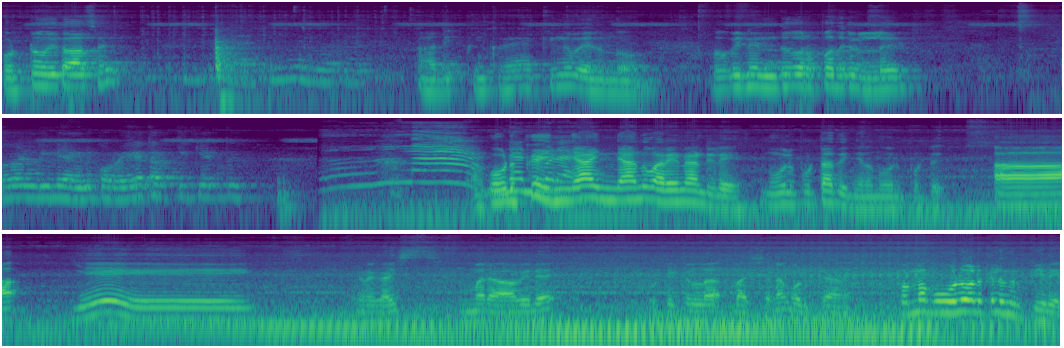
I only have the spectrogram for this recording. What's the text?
പൊട്ടു പോയി ക്ലാസ് അടി ക്രാക്കിങ് വരുന്നു. അപ്പൊ പിന്നെ എന്ത് ഉറപ്പ് അതിലുള്ളത് കൊടുക്ക് ഇഞ്ഞ ഇഞ്ഞാന്ന് പറയുന്ന കണ്ടില്ലേ? നൂൽപുട്ടാ തിഞ്ഞത് നൂൽപുട്ട്. ആ ഏ അങ്ങനെ ഗൈസ് ഉമ്മ രാവിലെ കുട്ടിക്കുള്ള ഭക്ഷണം കൊടുക്കുകയാണ് ഇപ്പൊ അമ്മ കൂൾ കൊടുക്കൽ നിർത്തിയില്ലേ?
